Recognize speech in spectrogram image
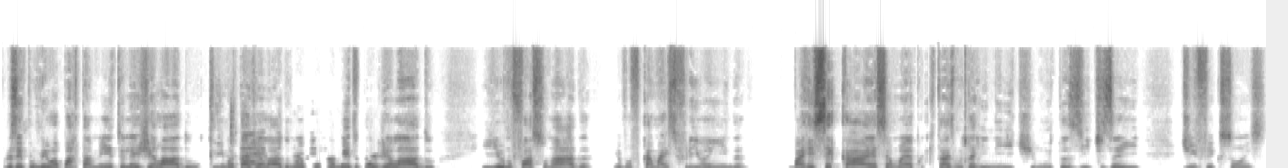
Por exemplo, o meu apartamento ele é gelado, o clima está ah, é gelado, o meu apartamento está gelado e eu não faço nada, eu vou ficar mais frio ainda. Vai ressecar, essa é uma época que traz muita rinite, muitas ites aí de infecções.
